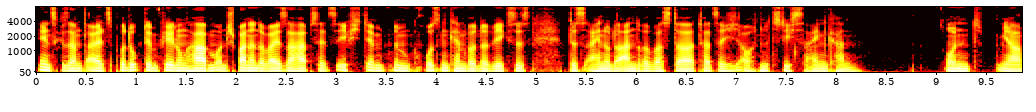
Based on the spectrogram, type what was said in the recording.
insgesamt als Produktempfehlung haben. Und spannenderweise habe jetzt ich, der mit einem großen Camper unterwegs ist, das ein oder andere, was da tatsächlich auch nützlich sein kann. Und ja,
